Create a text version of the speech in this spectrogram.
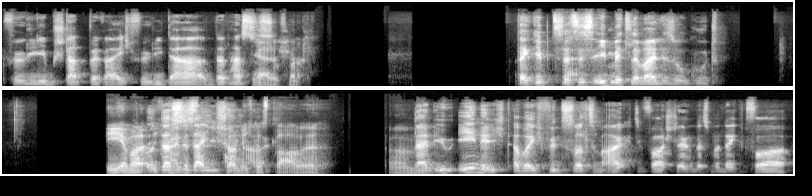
Vögel im Stadtbereich, Vögel da und dann hast du Ja, es das sofort. Da gibt's, das ist eh mittlerweile so gut. Eh, aber Und das mein, ist eigentlich auch schon nicht das arg. Wahre. Ähm, Nein, eh nicht, aber ich finde es trotzdem arg, die Vorstellung, dass man denkt, vor,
